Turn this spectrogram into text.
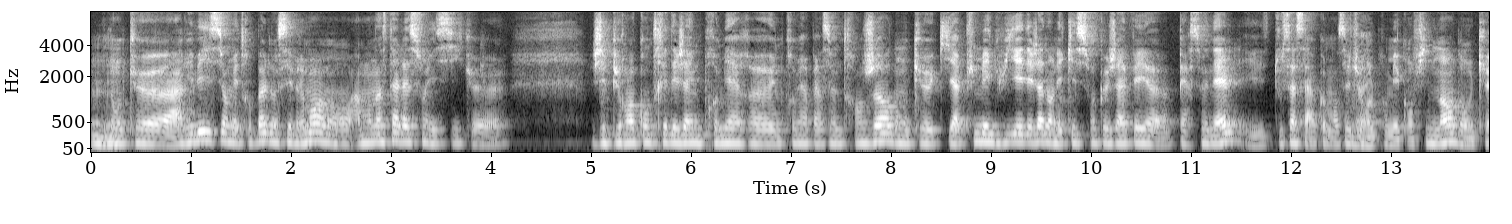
mhm. donc euh, arrivé ici en métropole donc c'est vraiment à mon installation ici que j'ai pu rencontrer déjà une première, euh, une première personne transgenre donc, euh, qui a pu m'aiguiller déjà dans les questions que j'avais euh, personnelles. Et tout ça, ça a commencé durant le premier confinement. Donc,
